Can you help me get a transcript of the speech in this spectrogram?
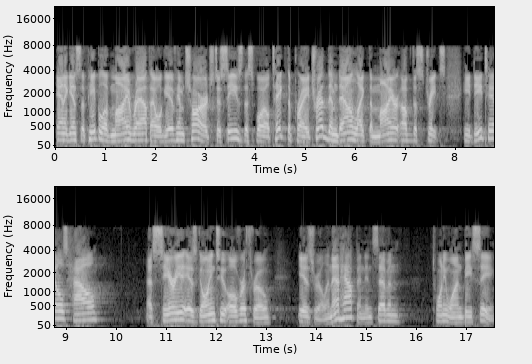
And against the people of my wrath I will give him charge to seize the spoil, take the prey, tread them down like the mire of the streets. He details how Assyria is going to overthrow Israel. And that happened in 721 BC.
